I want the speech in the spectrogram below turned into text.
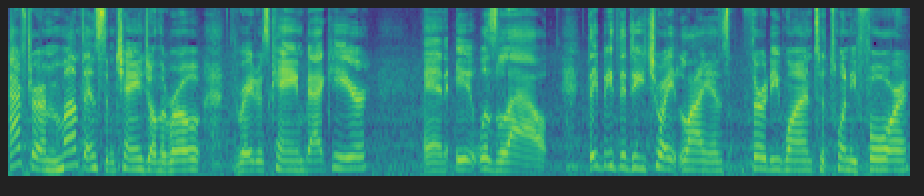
After a month and some change on the road, the Raiders came back here and it was loud. They beat the Detroit Lions 31 to 24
